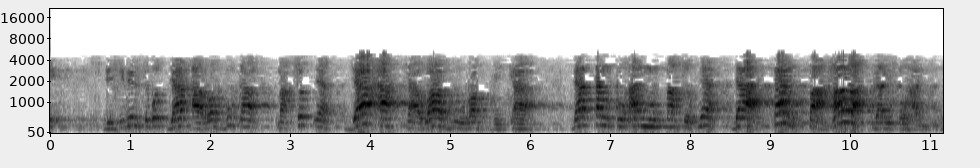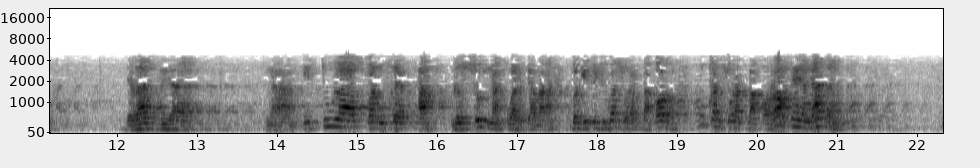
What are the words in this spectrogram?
Di sini disebut ja'a rabbuka. Maksudnya ja'a sawabu rabbika. Datang Tuhanmu maksudnya datang pahala dari Tuhanmu. Jelas tidak? Nah, itulah konsep ahlus sunnah wal jamaah. Begitu juga surat Baqarah. Bukan surat Baqarahnya yang datang.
